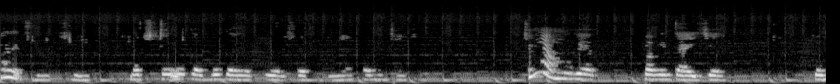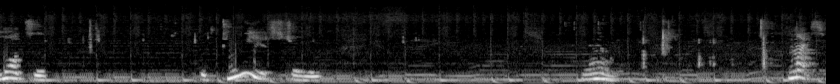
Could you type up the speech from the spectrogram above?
Ale to nie brzmi. Znaczy to uga, buga, jak było świetnie, nie? Pamiętajcie. Czemu ja mówię, pamiętajcie, pomocy? To tu jest czołg. Mm. Nice.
